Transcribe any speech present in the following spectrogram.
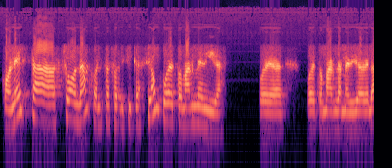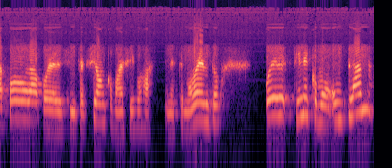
con esta zona, con esta solidificación, puede tomar medidas. Puede, puede tomar la medida de la poda, puede desinfección, como decís vos en este momento. Puede, tiene como un plan,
